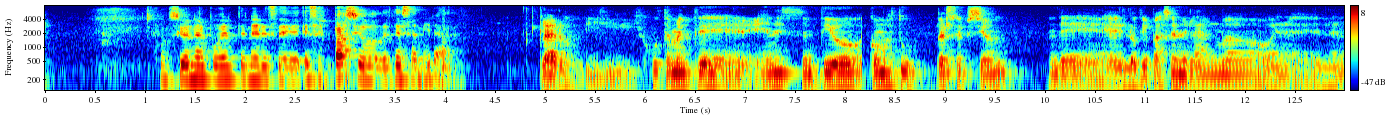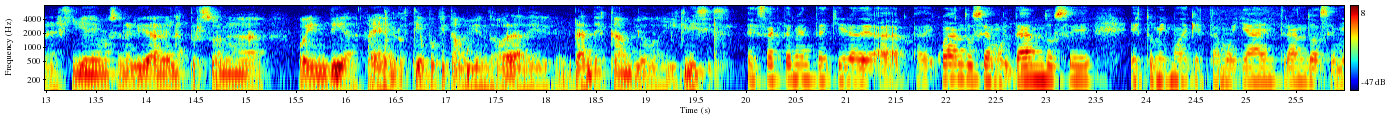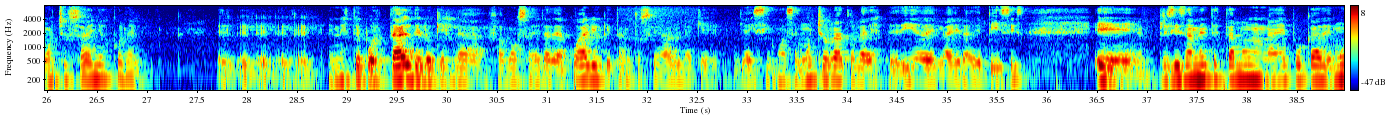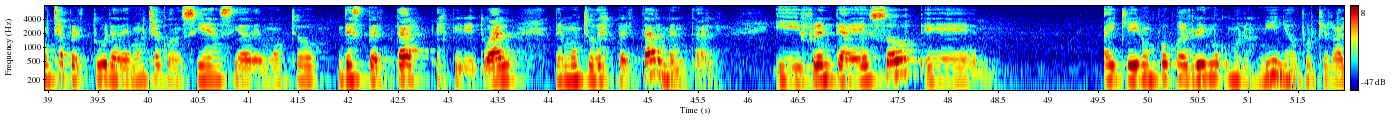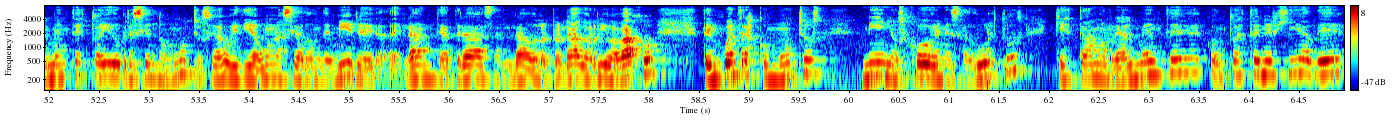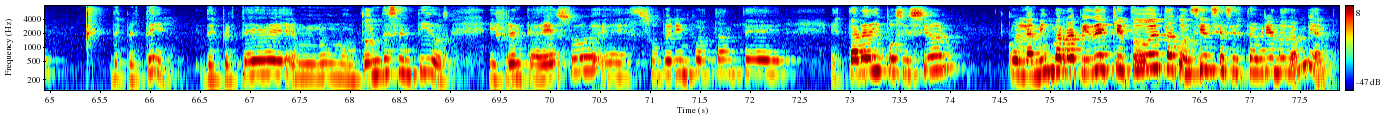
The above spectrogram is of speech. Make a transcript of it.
Funciona el poder tener ese, ese espacio desde esa mirada. Claro, y justamente en ese sentido, ¿cómo es tu percepción de lo que pasa en el alma o en, la energía y emocionalidad de las personas hoy en día, en los tiempos que estamos viviendo ahora de grandes cambios y crisis? Exactamente, hay que ir adecuándose, amoldándose, esto mismo de que estamos ya entrando hace muchos años con el, en este portal de lo que es la famosa era de Acuario, que tanto se habla, que ya hicimos hace mucho rato la despedida de la era de Pisces. Eh, precisamente estamos en una época de mucha apertura, de mucha conciencia, de mucho despertar espiritual, de mucho despertar mental. Y frente a eso, eh, hay que ir un poco al ritmo como los niños, porque realmente esto ha ido creciendo mucho. O sea, hoy día uno hacia donde mire, adelante, atrás, al lado, al otro lado, arriba, abajo, te encuentras con muchos niños, jóvenes, adultos, que estamos realmente con toda esta energía de desperté, desperté en un montón de sentidos. Y frente a eso es súper importante estar a disposición con la misma rapidez que toda esta conciencia se está abriendo también.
